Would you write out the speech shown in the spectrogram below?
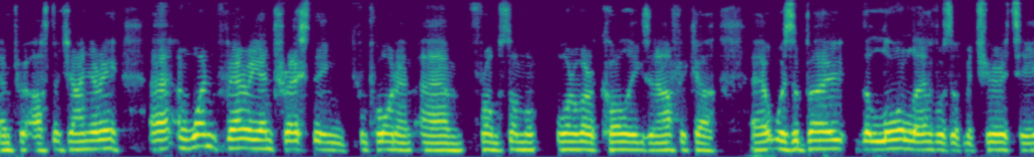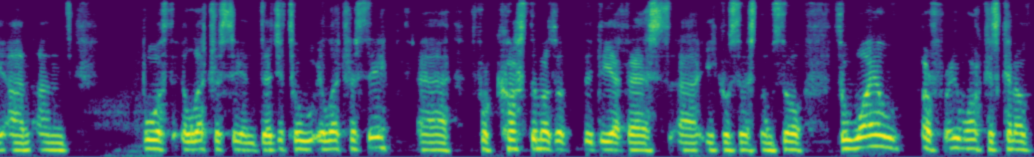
input after January. Uh, and one very interesting component um, from some one of our colleagues in Africa uh, was about the lower levels of maturity and, and both illiteracy and digital illiteracy. Uh, for customers of the DFS uh, ecosystem. So, so while our framework is kind of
